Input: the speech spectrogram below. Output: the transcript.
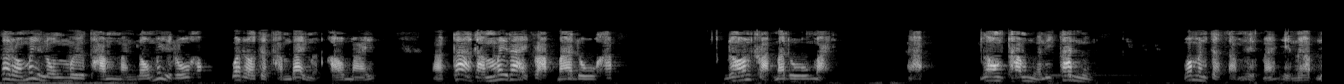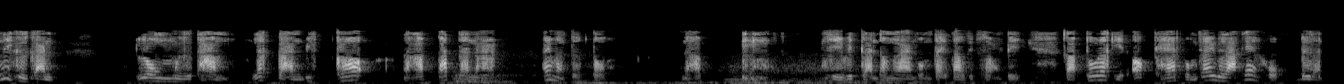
ถ้าเราไม่ลงมือทำมัน เราไม่รู้ครับ ว่าเราจะทำได้เหมือนเขาไหมถ้าทำไม่ได้กลับมาดูครับย้อนกลับมาดูใหม่ ลองทำเหมือนอีกท่านหนึ่งว่ามันจะสำเร็จไหมเห็นไหมครับ นี่คือการลงมือทำและการวิเคราะห์นะครับ พัฒนาให้มันเติบโตนะครับชีวิตการทำงานผมไต่เต้า 12 ปี กับธุรกิจออกแคสผมใช้เวลาแค่ 6 เดือน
